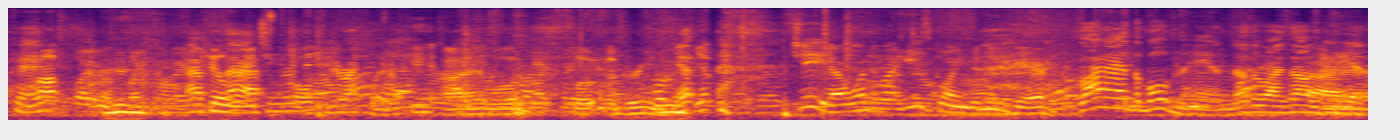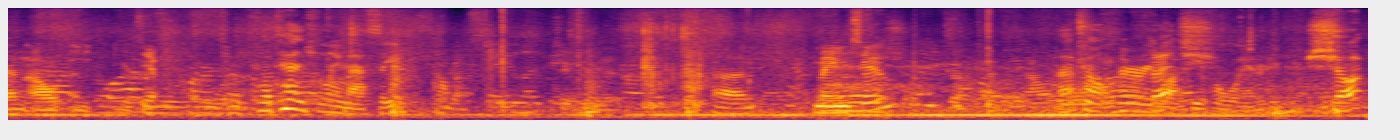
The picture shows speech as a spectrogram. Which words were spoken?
Okay. pop After kill that, raging roll reveal. directly. I will float a green. Yep. Yep. Gee, I wonder what he's going to do here. Glad I had the bolt in hand, otherwise I was gonna And get I'll eat. Yep. potentially messy. Uh, main two. I felt very Fetch. lucky for win. Shock.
